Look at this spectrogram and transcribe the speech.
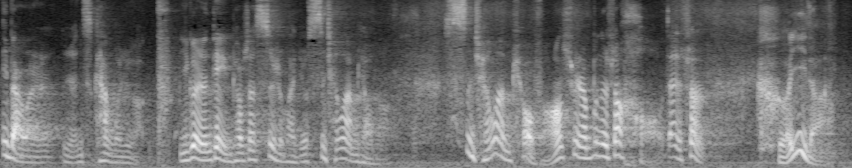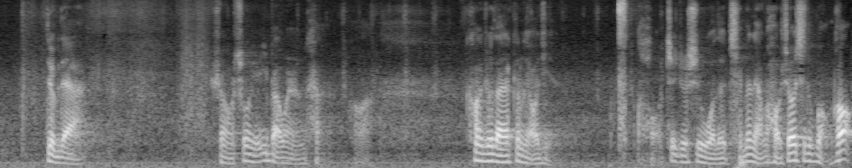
一百万人人次看过这个，一个人电影票算四十块，就四千万票房，四千万票房虽然不能算好，但算可以的，对不对？算我说有一百万人看，好吧？看完之后大家更了解。好，这就是我的前面两个好消息的广告，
